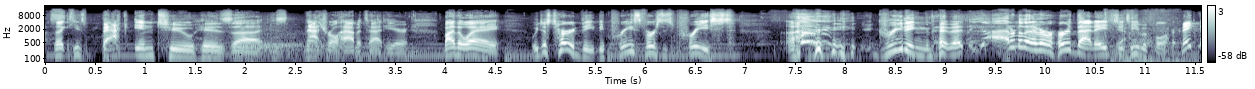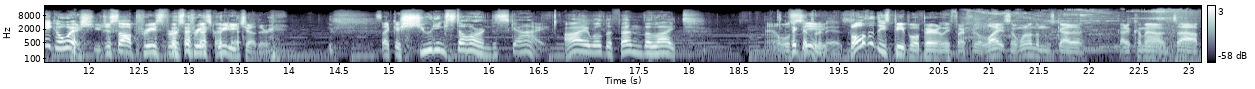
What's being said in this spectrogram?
It's like he's back into his uh, his natural habitat here. By the way, we just heard the, the priest versus priest uh, greeting. That, that- I don't know that I've ever heard that HCT before. Make make a wish. You just saw priest versus priest greet each other. It's like a shooting star in the sky. I will defend the light. Now we'll think see. that's what it is. Both of these people apparently fight for the light, so one of them's got to Got to come out on top.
